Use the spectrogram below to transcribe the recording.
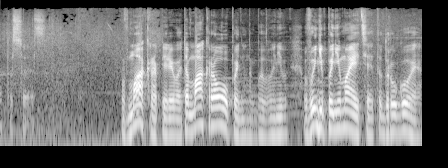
от СС. В макро перевод. Это макро-опенинг был. Вы не, вы не понимаете, это другое.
